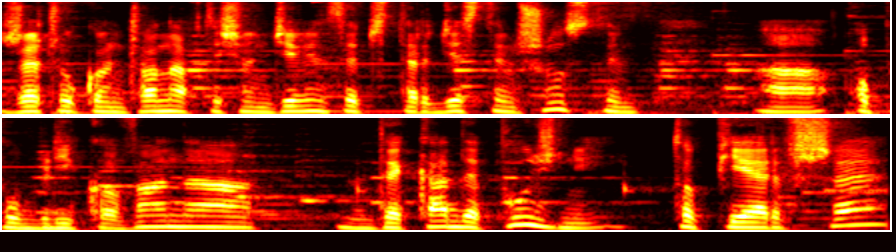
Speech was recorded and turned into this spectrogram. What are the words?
rzecz ukończona w 1946, a opublikowana dekadę później, to pierwsze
